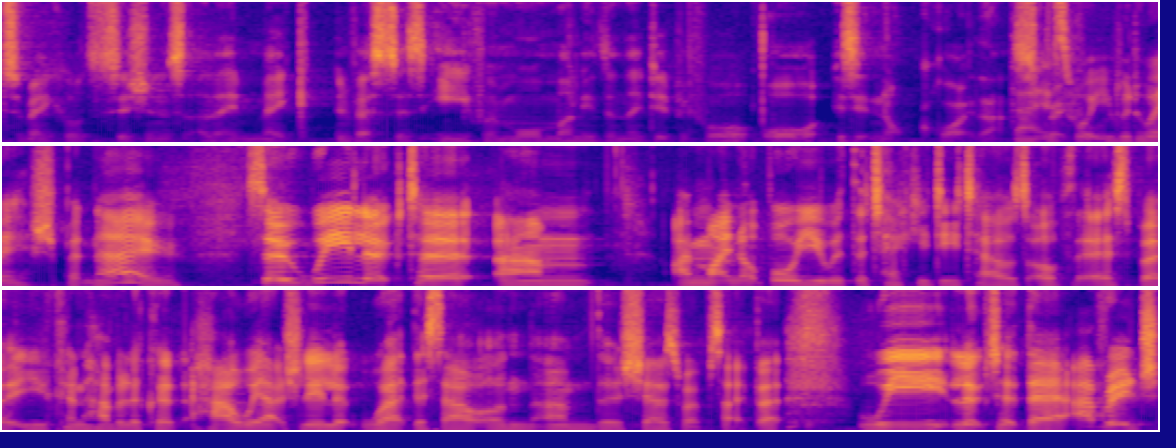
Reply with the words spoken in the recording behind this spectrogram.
to make all decisions and they make investors even more money than they did before, or is it not quite that? That is what you would wish, but no. So we looked at. Um, I might not bore you with the techie details of this, but you can have a look at how we actually look, work this out on um, the shares website. But we looked at their average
